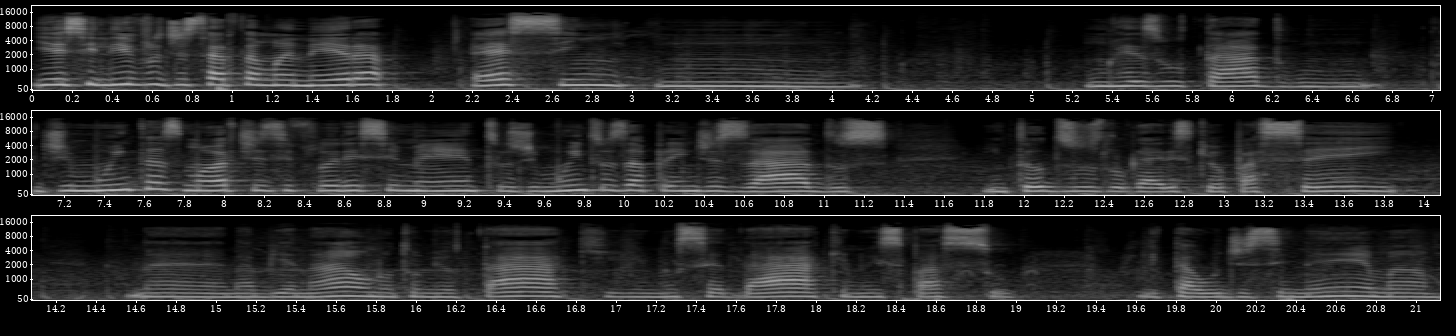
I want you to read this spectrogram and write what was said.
E esse livro, de certa maneira, é sim um, um resultado um, de muitas mortes e florescimentos, de muitos aprendizados em todos os lugares que eu passei, né? na Bienal, no Tomiotaki, no SEDAC, no Espaço Itaú de Cinema,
